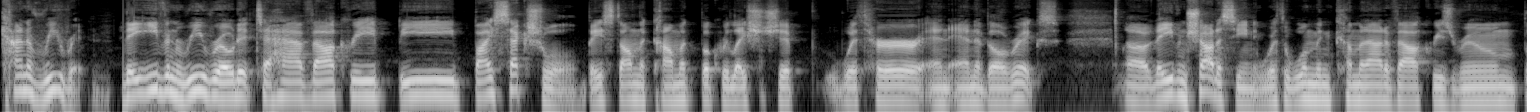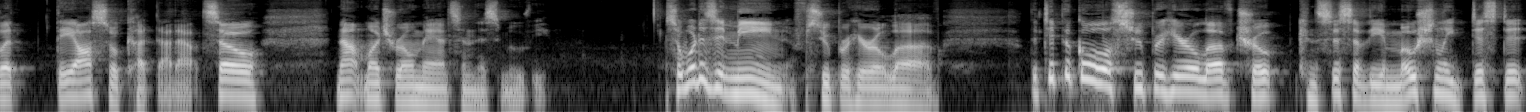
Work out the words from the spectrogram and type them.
kind of rewritten. They even rewrote it to have Valkyrie be bisexual based on the comic book relationship with her and Annabelle Riggs. Uh, they even shot a scene with a woman coming out of Valkyrie's room, but they also cut that out. So, not much romance in this movie. So, what does it mean superhero love? The typical superhero love trope consists of the emotionally distant,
